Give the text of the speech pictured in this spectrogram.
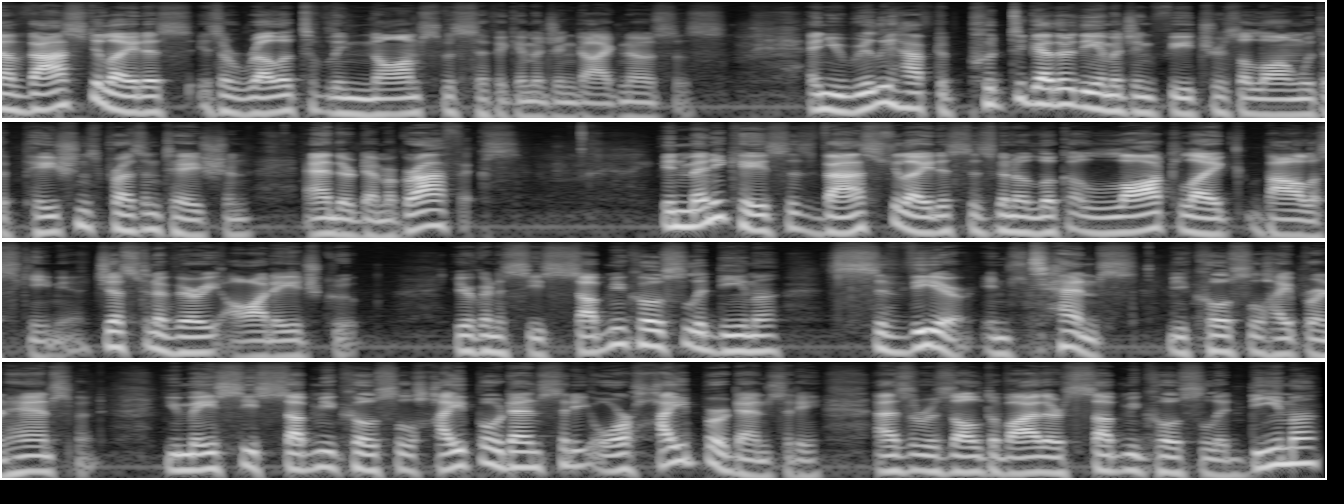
Now, vasculitis is a relatively non-specific imaging diagnosis, and you really have to put together the imaging features along with the patient's presentation and their demographics. In many cases, vasculitis is going to look a lot like bowel ischemia, just in a very odd age group. You're going to see submucosal edema, severe, intense mucosal hyperenhancement. You may see submucosal hypodensity or hyperdensity as a result of either submucosal edema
